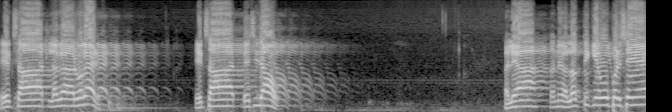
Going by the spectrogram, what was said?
એક સાત લગર વગર. એક સાત બેસી જાઓ. અલ્યા તને અલગથી કેવું પડશે?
